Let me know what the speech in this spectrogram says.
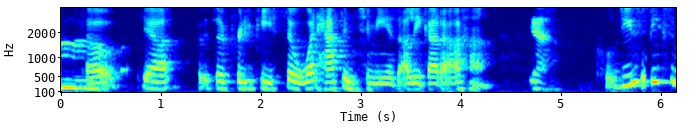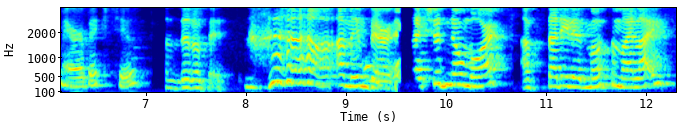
Mm. So yeah, it's a pretty piece. So what happened to me is Ali Gara, huh? Yeah. Cool. Do you speak some Arabic too? A little bit. I'm embarrassed. I should know more. I've studied it most of my life.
